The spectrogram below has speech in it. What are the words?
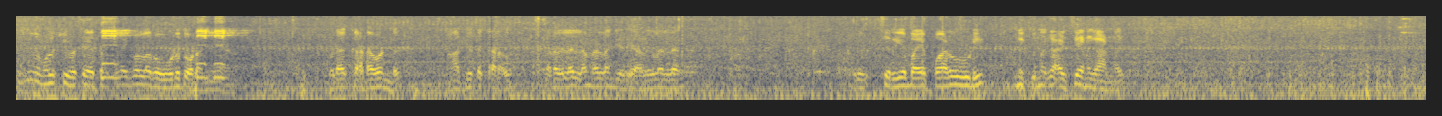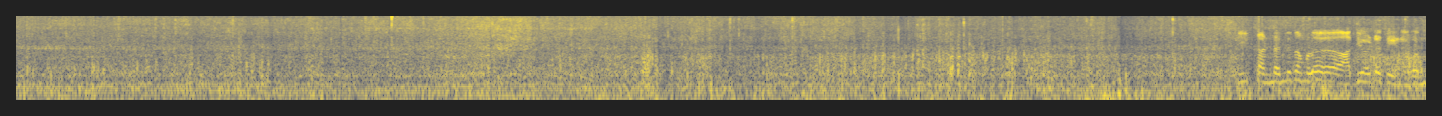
ഇനി നമ്മൾ ശിവക്ഷേത്രത്തിലേക്കുള്ള റോഡ് തുടങ്ങുകയാണ്. ഇവിടെ കടവുണ്ട്. ആദ്യത്തെ കടവ്. കടവിലെല്ലാം വെള്ളം കയറി. ആളുകളെല്ലാം ഒരു ചെറിയ ഭയപ്പാടോടുകൂടി നിൽക്കുന്ന കാഴ്ചയാണ് കാണുന്നത് ഈ കണ്ടന്റ് നമ്മൾ ആദ്യമായിട്ട് ചെയ്യണത് അപ്പം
